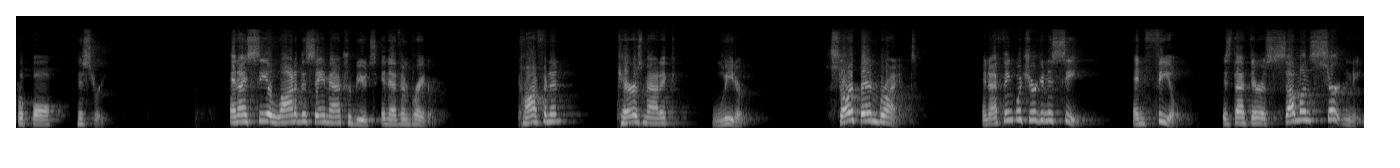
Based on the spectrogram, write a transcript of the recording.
football history. And I see a lot of the same attributes in Evan Prater confident, charismatic leader. Start Ben Bryant. And I think what you're going to see and feel is that there is some uncertainty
